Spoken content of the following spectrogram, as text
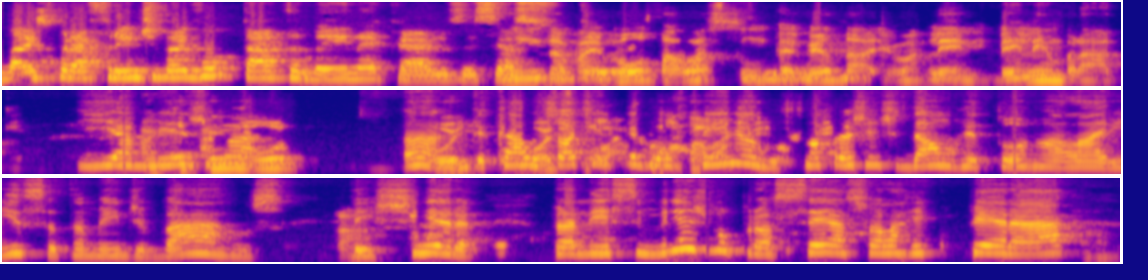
mais para frente vai voltar também, né, Carlos? Esse Ainda assunto vai voltar o assunto, é verdade, Marlene, bem lembrado. E a Aqui mesma. Outra... Ah, Oi? Carlos, Pode só te interrompendo, só para a gente dar um retorno à Larissa também de Barros, tá. Teixeira, para nesse mesmo processo ela recuperar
